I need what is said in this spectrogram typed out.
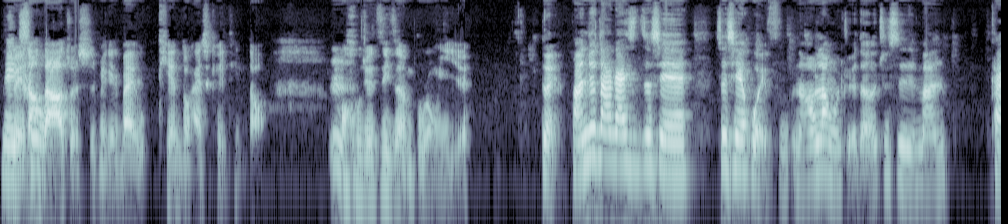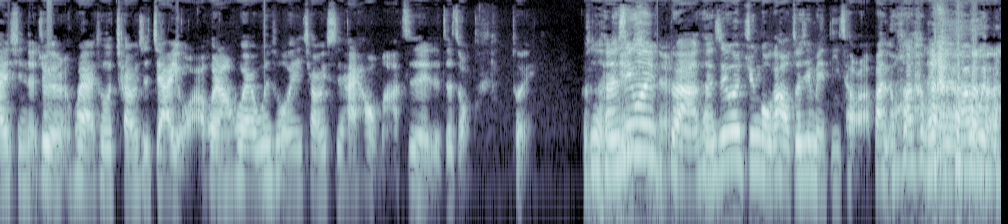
所以让大家准时每个礼拜五天都还是可以听到。嗯，哦，我觉得自己真的很不容易耶。对，反正就大概是这些这些回复，然后让我觉得就是蛮开心的。就有人会来说乔医师加油啊，会然后会来问说哎，乔医师还好吗之类的这种。对。可能是因为对啊，可能是因为军狗刚好最近没低潮了，不然的话他们可能会问你。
